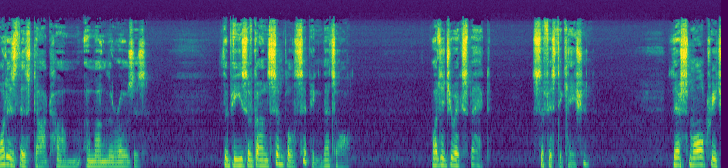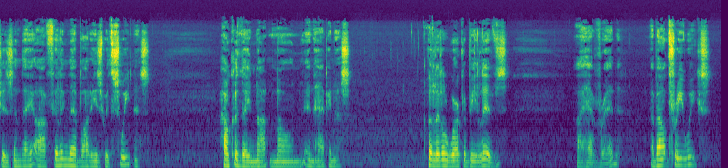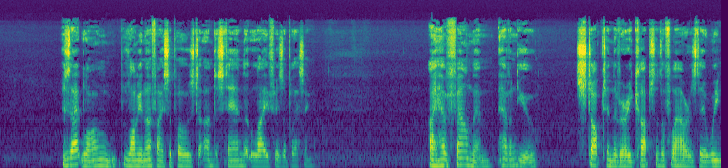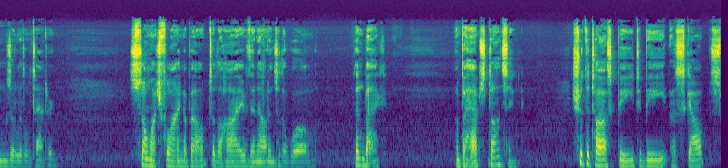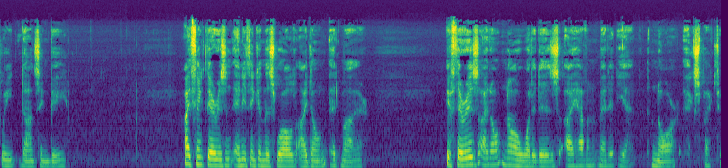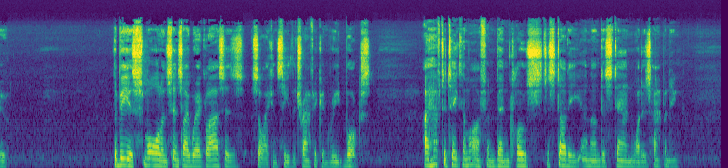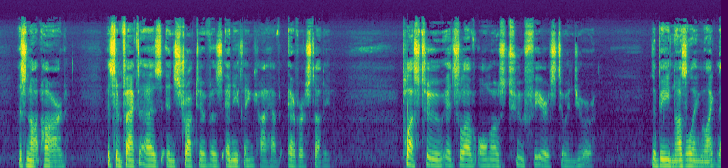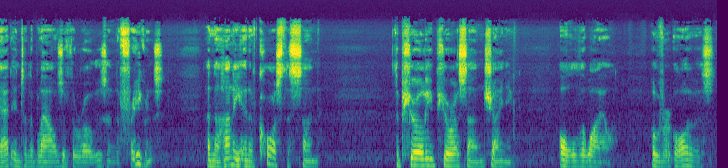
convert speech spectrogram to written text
What is this dark hum among the roses? The bees have gone simple sipping, that's all. What did you expect? Sophistication? They're small creatures and they are filling their bodies with sweetness. How could they not moan in happiness? The little worker bee lives, I have read, about three weeks. Is that long, long enough, I suppose, to understand that life is a blessing? I have found them, haven't you? Stopped in the very cups of the flowers, their wings a little tattered. So much flying about to the hive, then out into the world, then back, and perhaps dancing. Should the task be to be a scout, sweet dancing bee? I think there isn't anything in this world I don't admire. If there is, I don't know what it is. I haven't met it yet, nor expect to. The bee is small, and since I wear glasses so I can see the traffic and read books, I have to take them off and bend close to study and understand what is happening. It's not hard. It's in fact as instructive as anything I have ever studied. Plus, too, it's love almost too fierce to endure. The bee nuzzling like that into the blouse of the rose, and the fragrance, and the honey, and of course the sun. The purely pure sun shining all the while over all of us.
